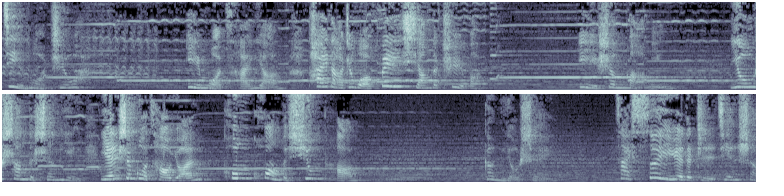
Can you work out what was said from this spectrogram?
寂寞之外。一抹残阳拍打着我飞翔的翅膀，一声马鸣，忧伤的声音延伸过草原空旷的胸膛。更有谁，在岁月的指尖上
